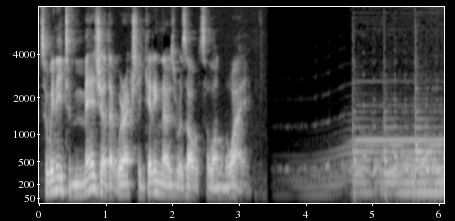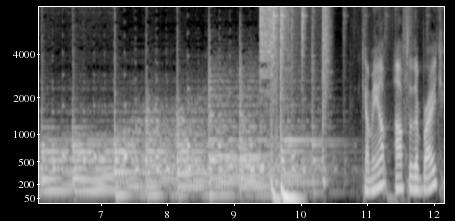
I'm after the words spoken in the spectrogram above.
So we need to measure that we're actually getting those results along the way. Coming up after the break,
